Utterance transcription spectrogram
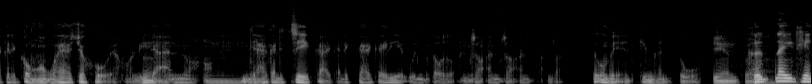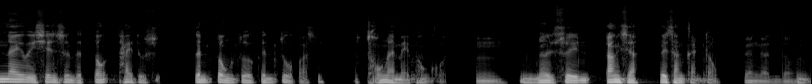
我还跟你讲哦，我还足好诶吼，你得安怎吼，嗯你还跟你这改，给你改改你的温度，安怎安怎安怎安怎，这我们也听很多。也很多。可是那一天那一位先生的动态度是跟动作跟做法是我从来没碰过的，嗯，嗯，那所以当下非常感动。非常感动。嗯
